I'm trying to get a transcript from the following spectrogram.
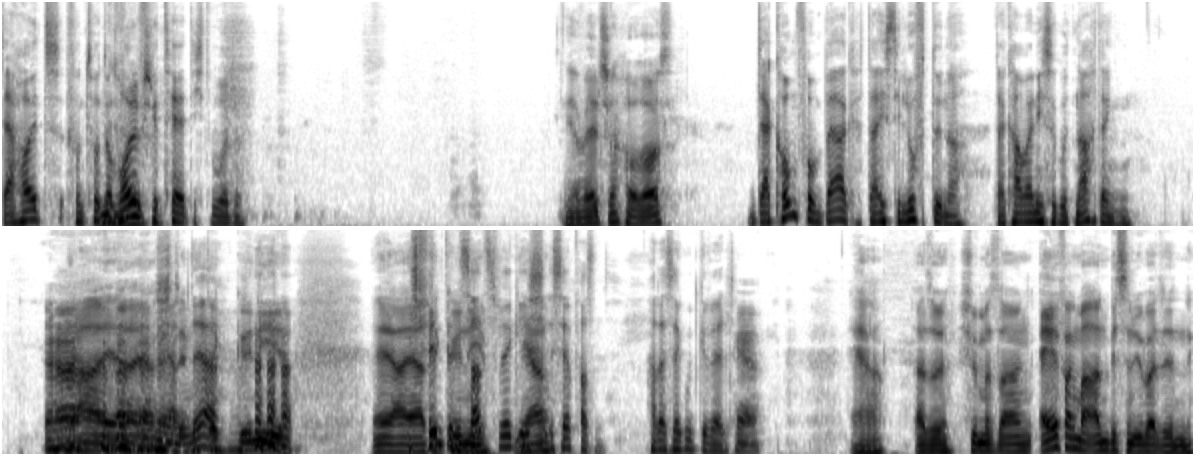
Der heute von Toto Wolf welchen? getätigt wurde. Ja, welcher? Hau raus. Der kommt vom Berg, da ist die Luft dünner. Da kann man nicht so gut nachdenken. Ja, ja, ja, stimmt. Ja, der. der Günni. Ja, ja, ich finde den Satz wirklich ja. sehr passend. Hat er sehr gut gewählt. Ja. Ja, also ich würde mal sagen, ey, fang mal an, ein bisschen über den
